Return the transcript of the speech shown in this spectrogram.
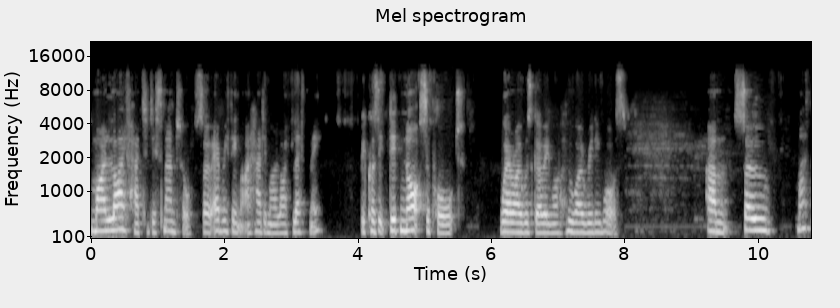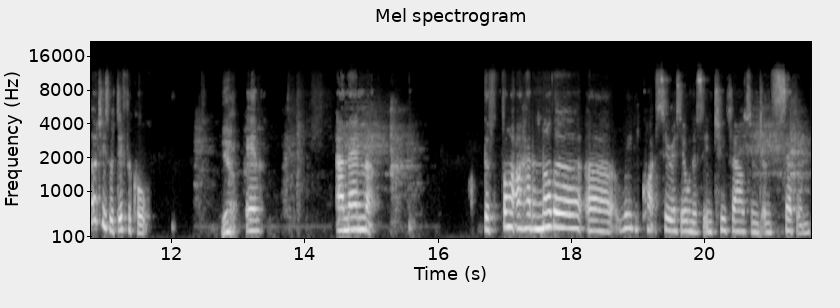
my life had to dismantle. So everything that I had in my life left me because it did not support where I was going or who I really was. Um, so my 30s were difficult. Yeah. And, and then the I had another uh, really quite serious illness in 2007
